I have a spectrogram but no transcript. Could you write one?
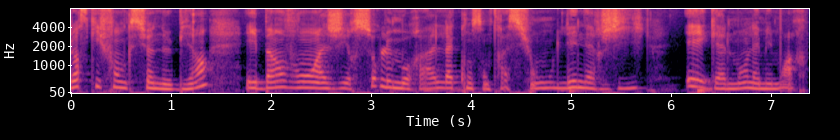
lorsqu'ils fonctionnent bien, eh ben, vont agir sur le moral, la concentration, l'énergie et également la mémoire.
